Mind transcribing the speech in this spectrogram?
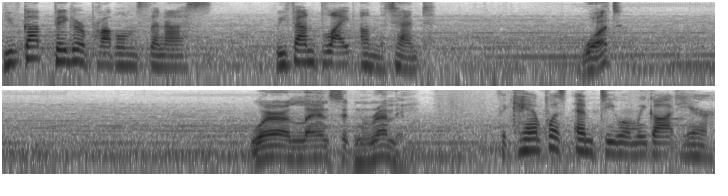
You've got bigger problems than us. We found blight on the tent. What? Where are Lancet and Remy? The camp was empty when we got here.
